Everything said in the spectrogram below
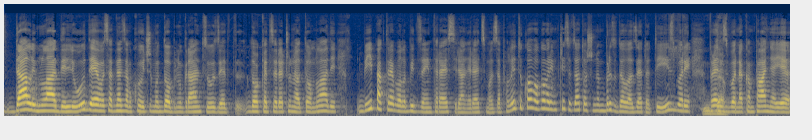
da li mladi ljudi, evo sad ne znam koju ćemo dobnu granicu uzeti dokad se računa to mladi, bi ipak trebalo biti zainteresirani recimo za politiku. Ovo govorim čisto zato što nam brzo dolaze eto ti izbori, predizborna kampanja je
